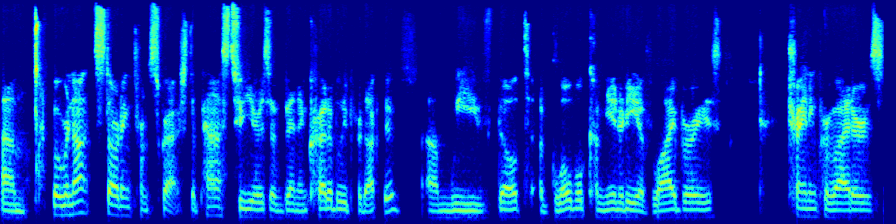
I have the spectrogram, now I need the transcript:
Um, but we're not starting from scratch. The past two years have been incredibly productive. Um, we've built a global community of libraries, training providers,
